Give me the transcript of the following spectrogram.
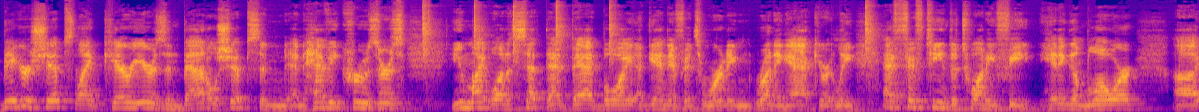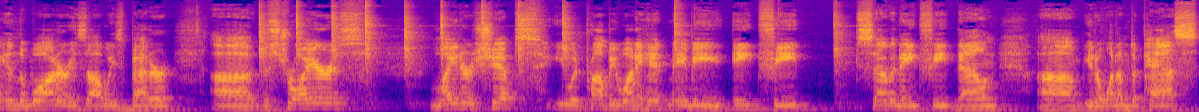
bigger ships like carriers and battleships and, and heavy cruisers, you might want to set that bad boy, again, if it's running, running accurately, at 15 to 20 feet. Hitting them lower uh, in the water is always better. Uh, destroyers, lighter ships, you would probably want to hit maybe eight feet, seven, eight feet down. Um, you don't want them to pass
